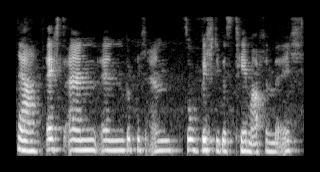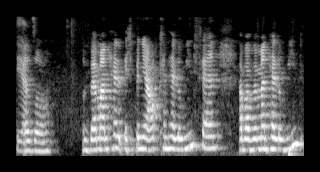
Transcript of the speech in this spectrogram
Ja, echt ein, ein wirklich ein so wichtiges Thema, finde ich. Ja. Also Und wenn man, ich bin ja auch kein Halloween-Fan, aber wenn man Halloween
